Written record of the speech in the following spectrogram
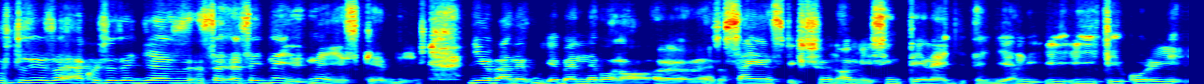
Most azért Ákos, ez egy, ez, ez egy nehéz, nehéz kérdés. Nyilván ugye benne van a, ez a science fiction, ami szintén egy, egy ilyen ifjúkori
